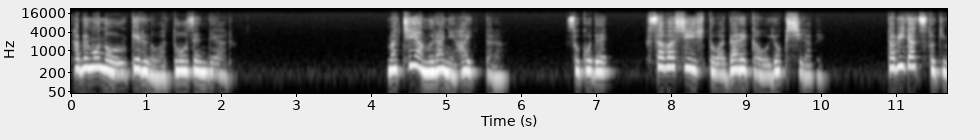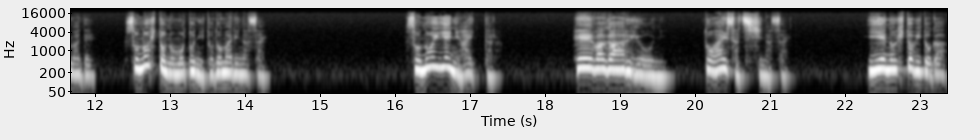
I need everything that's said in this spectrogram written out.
食べ物を受けるのは当然である。町や村に入ったらそこでふさわしい人は誰かをよく調べ旅立つ時までその人のもとにとどまりなさい。その家に入ったら平和があるようにと挨拶しなさい。家の人々が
